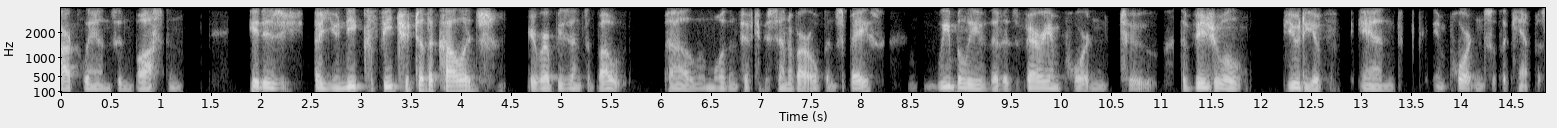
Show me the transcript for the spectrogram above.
parklands in Boston. It is a unique feature to the college. It represents about uh, a little more than 50% of our open space. We believe that it's very important to the visual beauty of and importance of the campus.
